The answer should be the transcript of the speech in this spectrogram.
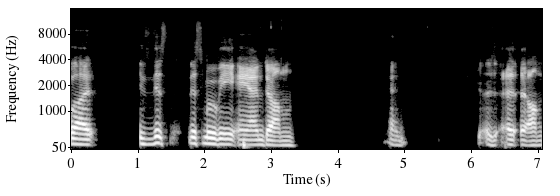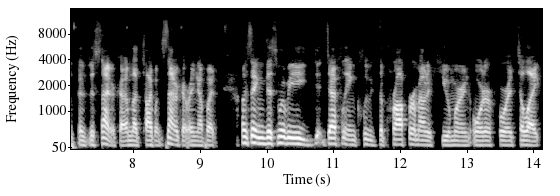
But this this movie and um and uh, uh, um the Snyder cut. I'm not talking about the Snyder cut right now, but I'm saying this movie d- definitely includes the proper amount of humor in order for it to like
